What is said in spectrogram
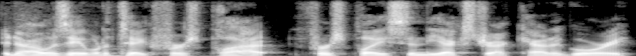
you know, I was able to take first pla- first place in the extract category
